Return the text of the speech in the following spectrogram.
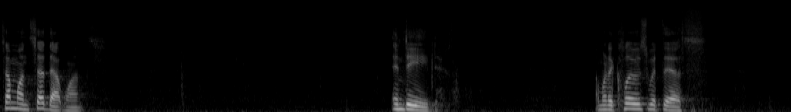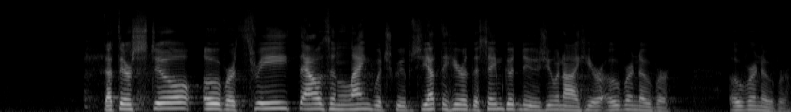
Someone said that once. Indeed. I'm going to close with this that there's still over 3,000 language groups yet to hear the same good news you and I hear over and over, over and over,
